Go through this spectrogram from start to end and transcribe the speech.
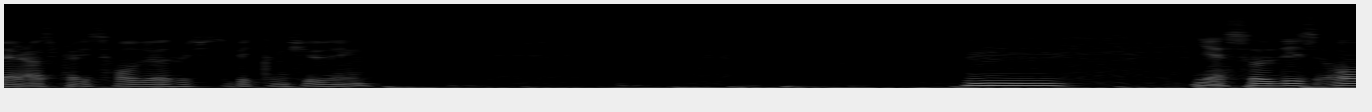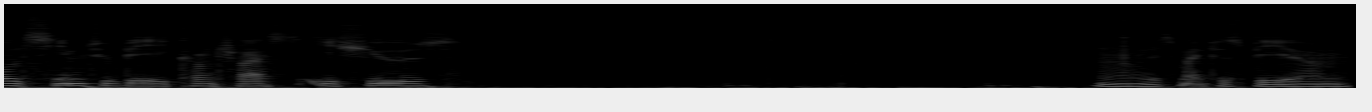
there as placeholders, which is a bit confusing. Mm. Yeah, so these all seem to be contrast issues. Mm, this might just be um,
